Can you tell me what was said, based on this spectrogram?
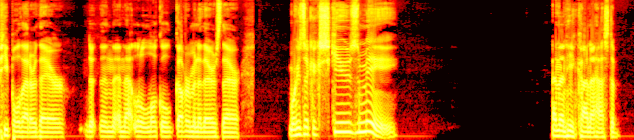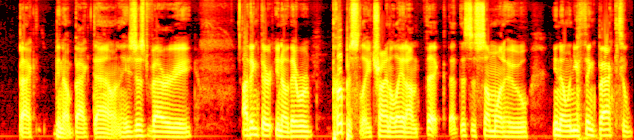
people that are there th- and, and that little local government of theirs there, where he's like, "Excuse me," and then he kind of has to back you know back down. He's just very. I think they're you know they were purposely trying to lay it on thick that this is someone who you know when you think back to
